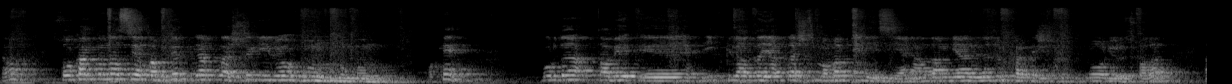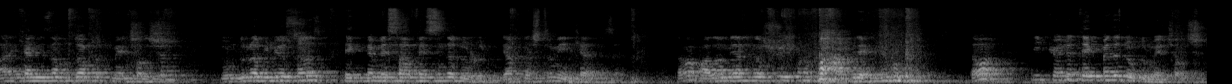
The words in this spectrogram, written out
Tamam. Sokakta nasıl yapabilir? Yaklaştı geliyor. Bum bum bum. Okey. Burada tabii e, ilk planda yaklaştırmamak en iyisi. Yani adam geldiğinde dur kardeşim ne oluyoruz falan. Hani kendinizden uzak tutmaya çalışın. Durdurabiliyorsanız tekme mesafesinde durdurun. Yaklaştırmayın kendinize. Tamam Adam yaklaşıyor. tamam İlk önce tekmede durdurmaya çalışın.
